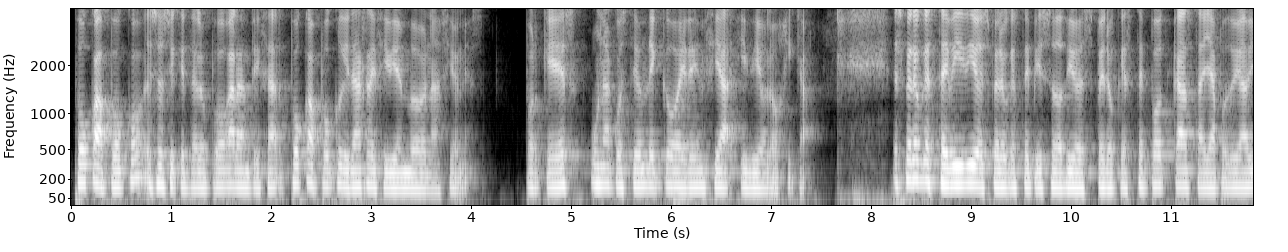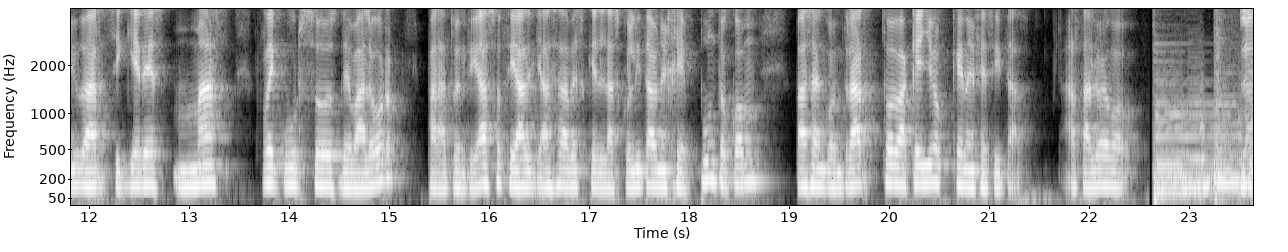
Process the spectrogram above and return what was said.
poco a poco, eso sí que te lo puedo garantizar, poco a poco irás recibiendo donaciones, porque es una cuestión de coherencia ideológica. Espero que este vídeo, espero que este episodio, espero que este podcast haya podido ayudar. Si quieres más recursos de valor para tu entidad social, ya sabes que en la vas a encontrar todo aquello que necesitas. Hasta luego. La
